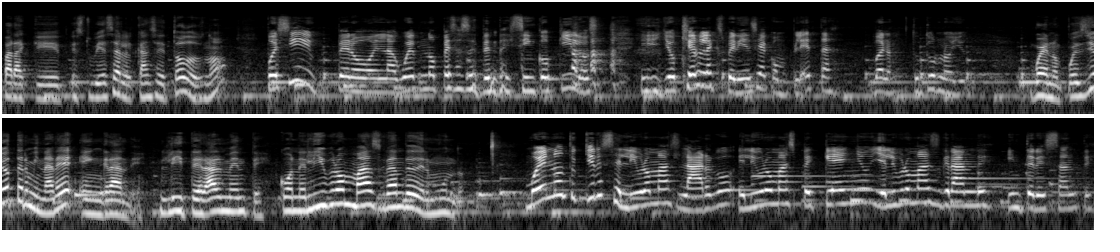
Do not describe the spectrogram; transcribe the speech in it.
para que estuviese al alcance de todos, ¿no? Pues sí, pero en la web no pesa 75 kilos y yo quiero la experiencia completa. Bueno, tu turno, Yud. Bueno, pues yo terminaré en grande, literalmente, con el libro más grande del mundo. Bueno, tú quieres el libro más largo, el libro más pequeño y el libro más grande, interesante.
